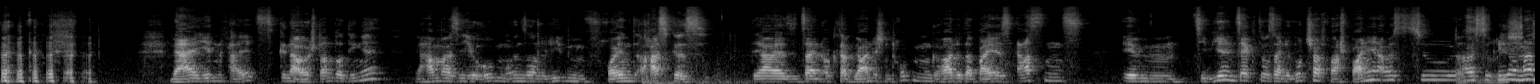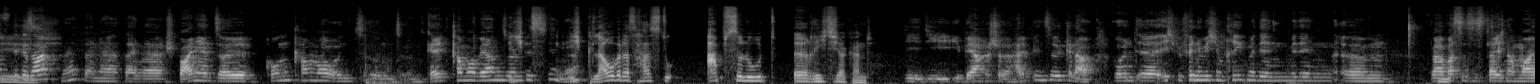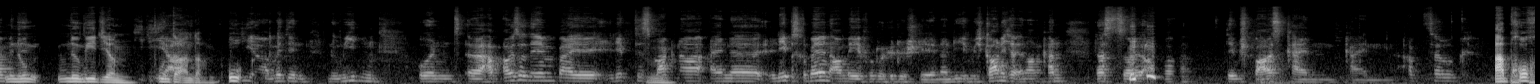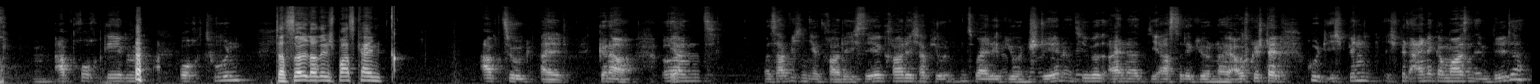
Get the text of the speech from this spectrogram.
Na, jedenfalls, genau, Stand der Dinge. Wir haben also hier oben unseren lieben Freund Araskes, der mit seinen oktavianischen Truppen gerade dabei ist, erstens im zivilen Sektor seine Wirtschaft nach Spanien auszu, auszugliedern, hast du gesagt. Ne? Deine, deine Spanien soll Kornkammer und, und, und Geldkammer werden, so ein Ich, bisschen. Ne? ich glaube, das hast du absolut äh, richtig erkannt. die, die iberische Halbinsel, genau. Und äh, ich befinde mich im Krieg mit den, mit den, ähm, wa- was ist es gleich nochmal? Mit Nu Numidien, Ja. unter anderem. Oh, ja, mit den Numiden und äh, habe außerdem bei Leptis Magna eine Lebensrebellenarmee vor der Hütte stehen, an die ich mich gar nicht erinnern kann. Das soll aber dem Spaß keinen kein Abzug, Abbruch. Abbruch geben, Abbruch tun, Das soll da den Spaß kein... Abzug halt. Genau. Und Ja. was habe ich denn hier gerade? Ich sehe gerade, ich habe hier unten zwei Legionen stehen und hier wird eine, die erste Legion neu aufgestellt. Gut, ich bin, ich bin einigermaßen im Bilde.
